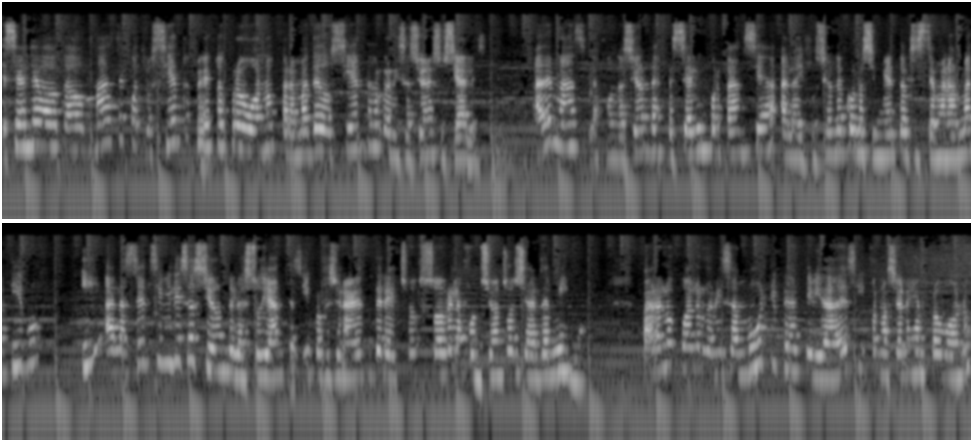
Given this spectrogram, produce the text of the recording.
se han llevado a cabo más de 400 proyectos pro bono para más de 200 organizaciones sociales. Además, la Fundación da especial importancia a la difusión del conocimiento del sistema normativo y a la sensibilización de los estudiantes y profesionales de derecho sobre la función social del mismo, para lo cual organiza múltiples actividades y formaciones en pro bono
